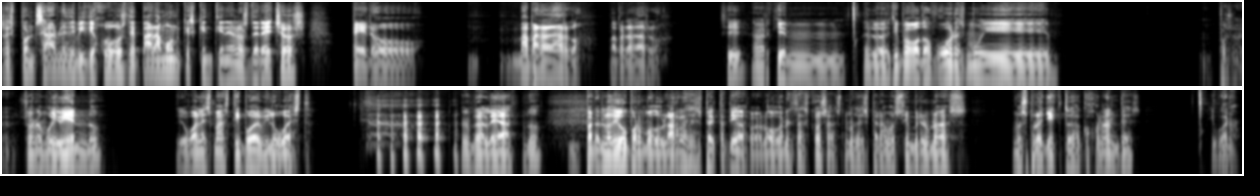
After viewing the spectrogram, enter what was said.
responsable de videojuegos de Paramount, que es quien tiene los derechos, pero va para largo, va para largo. Sí, a ver quién. Lo de tipo God of War es muy. Pues suena muy bien, ¿no? Igual es más tipo Evil West, en realidad, ¿no? Para- lo digo por modular las expectativas, porque luego con estas cosas nos esperamos siempre unas, unos proyectos acojonantes. Y bueno,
